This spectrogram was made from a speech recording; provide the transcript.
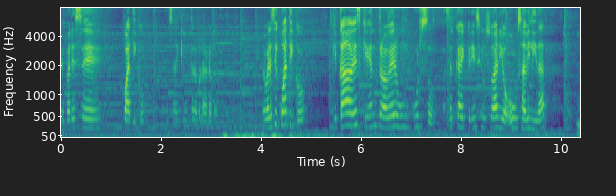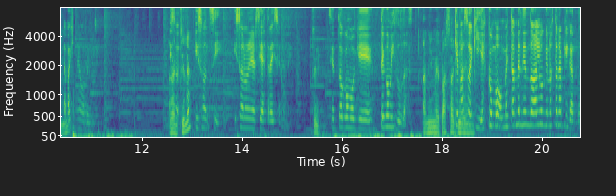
Me parece cuático. Ya saben me gusta la palabra cuático. Me parece cuático que cada vez que entro a ver un curso acerca de experiencia de usuario o usabilidad, la Mm. página es horrible. ¿Acá en Chile? Y son, sí, y son universidades tradicionales. Sí. Siento como que tengo mis dudas. A mí me pasa ¿Qué que... pasó aquí? Es como me están vendiendo algo que no están aplicando.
